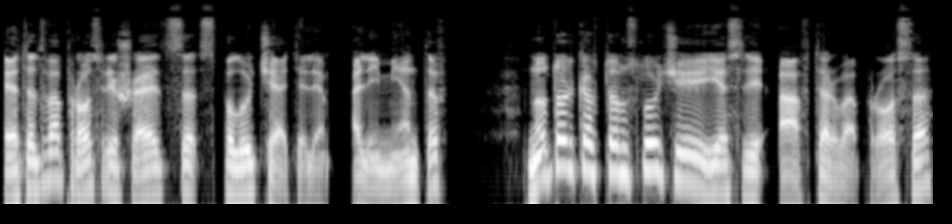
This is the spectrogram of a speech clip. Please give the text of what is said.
Этот вопрос решается с получателем алиментов, но только в том случае, если автор вопроса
